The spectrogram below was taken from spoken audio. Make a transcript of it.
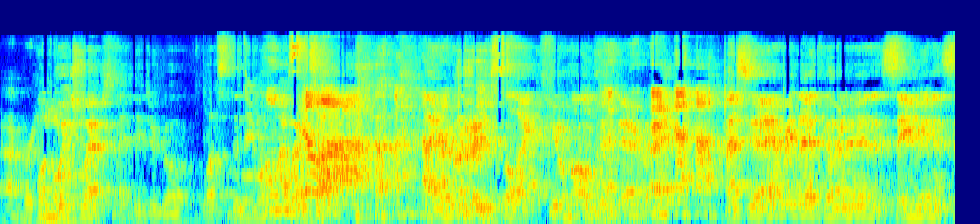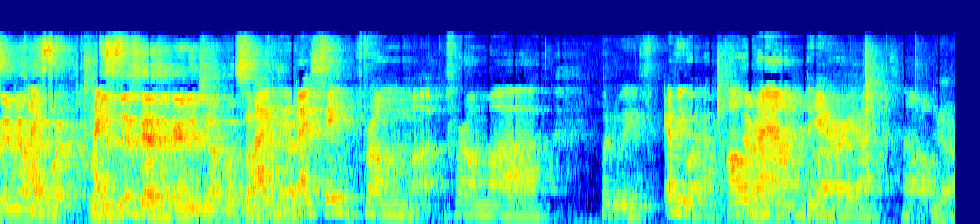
uh, Brahim. On which website did you go? What's the name of my website? I remember you saw like few homes in there, right? I see it every night going in and saving and saving. I'm I like, s- what? When I is these guys are going to jump on something? I did. right? I saved from uh, from uh, what do we everywhere, all Everywhere. around the Alright. area. So Yeah,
